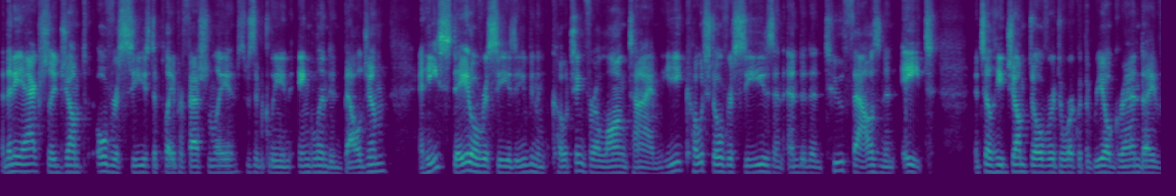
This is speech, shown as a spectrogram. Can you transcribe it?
And then he actually jumped overseas to play professionally, specifically in England and Belgium. And he stayed overseas, even in coaching for a long time. He coached overseas and ended in 2008 until he jumped over to work with the Rio Grande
